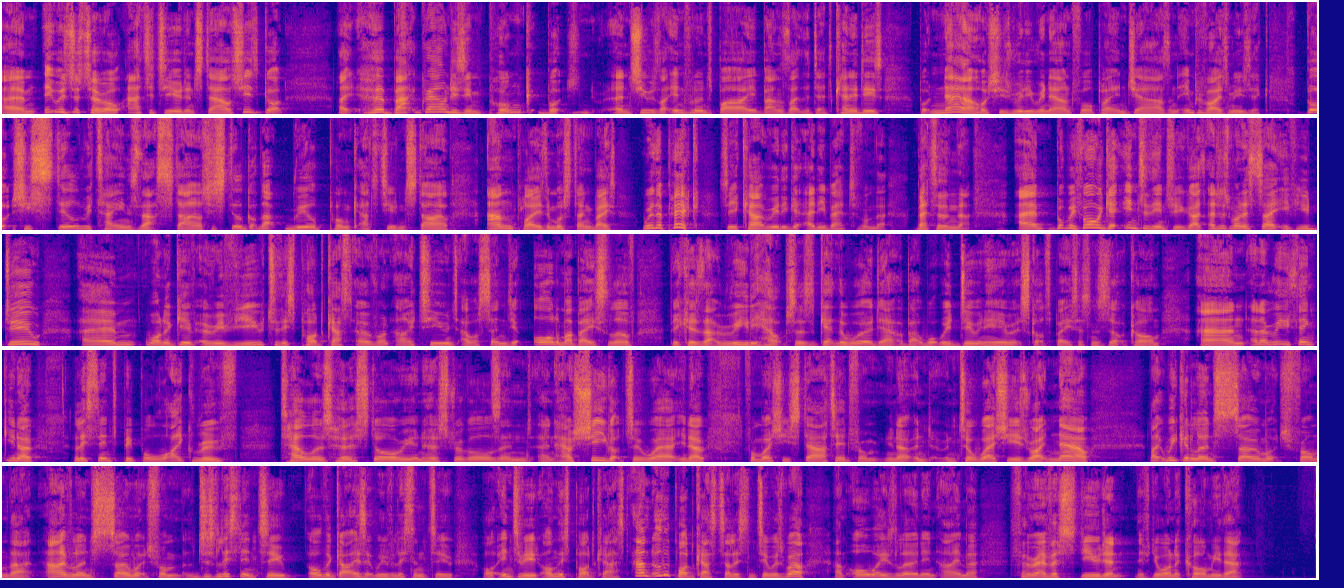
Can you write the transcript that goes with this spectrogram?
Um, it was just her whole attitude and style. She's got like her background is in punk, but and she was like influenced by bands like the Dead Kennedys. But now she's really renowned for playing jazz and improvised music. But she still retains that style. She's still got that real punk attitude and style, and plays a Mustang bass with a pick. So you can't really get any better from that. Better than that. Um, but before we get into the interview, guys, I just want to say if you do um, want to give a review to this podcast over on iTunes, I will send you all of my bass love because that really helps us get the word out about what we're doing here at scottsbasslessons.com. And, and I really think, you know, listening to people like Ruth tell us her story and her struggles and, and how she got to where, you know, from where she started, from, you know, and, until where she is right now like we can learn so much from that. I've learned so much from just listening to all the guys that we've listened to or interviewed on this podcast and other podcasts I listen to as well. I'm always learning. I'm a forever student, if you want to call me that.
